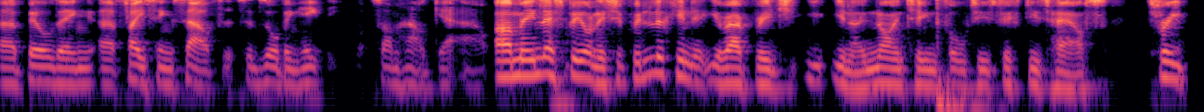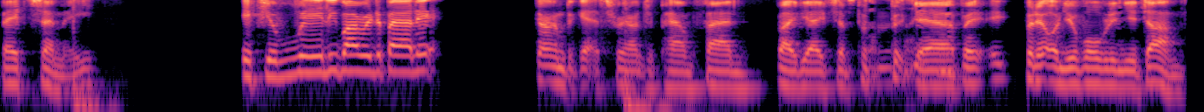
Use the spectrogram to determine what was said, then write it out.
uh, building uh, facing south that's absorbing heat that you've got somehow get out. I mean, let's be honest. If we're looking at your average, you know, 1940s, 50s house, three bed semi, if you're really worried about it, go and get a 300 pound fan radiator. Put, put- yeah, but it, put it on your wall and you're done.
